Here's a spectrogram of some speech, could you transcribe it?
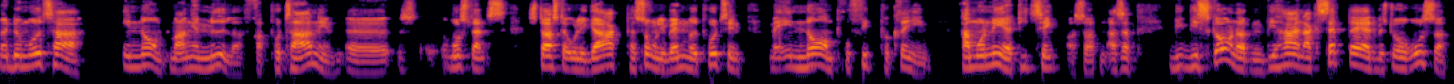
men du modtager enormt mange midler fra Potanin, øh, Ruslands største oligark, personlig ven mod Putin, med enorm profit på krigen. Harmonerer de ting og sådan. Altså, vi, vi skåner den. Vi har en accept af, at hvis du er russer,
